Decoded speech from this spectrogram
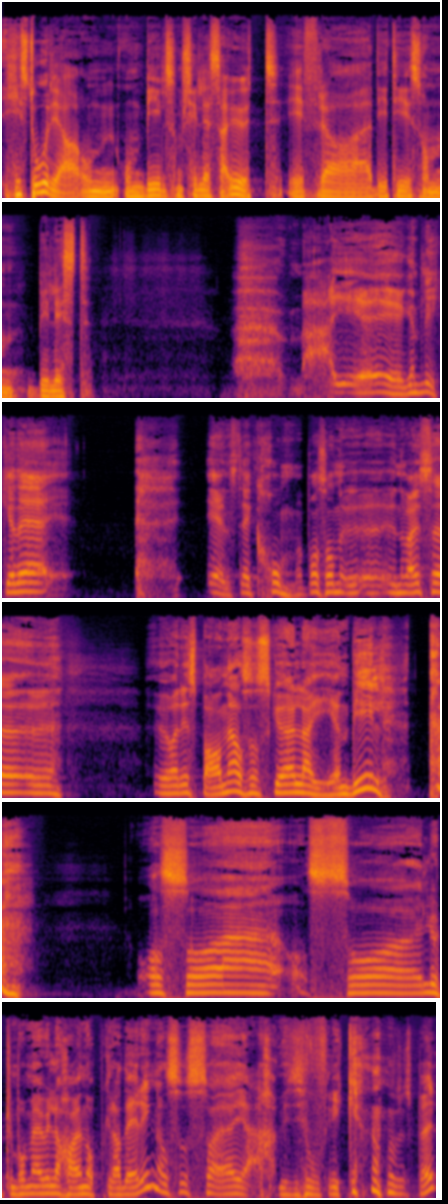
historier om, om bil som skiller seg ut fra de tid som bilist? Nei, egentlig ikke. Det eneste jeg kommer på sånn underveis Vi var i Spania, og så skulle jeg leie en bil. Og så, og så lurte han på om jeg ville ha en oppgradering, og så sa jeg ja, hvorfor ikke, når du spør.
